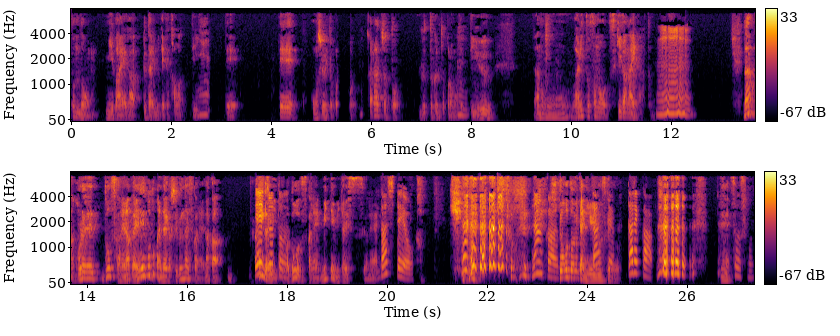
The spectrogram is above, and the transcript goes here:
どんどん見栄えが舞台見てて変わっていっね。て、で、面白いところからちょっとグッとくるところまでっていう、あのー割とその隙がないなとう思って。ん。なんかこれ、どうですかね？なんか英語とかに誰かしてくんないですかね？なんか、え海外とかどうですかね？見てみたいっすよね。出してよ。なんか、人事みたいに言いますけど、誰か、ね、そうそう。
